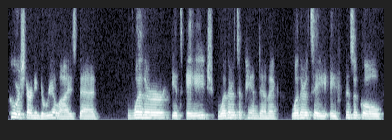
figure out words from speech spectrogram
who are starting to realize that whether it's age, whether it's a pandemic, whether it's a, a physical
